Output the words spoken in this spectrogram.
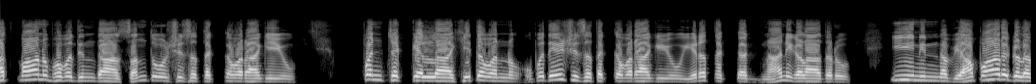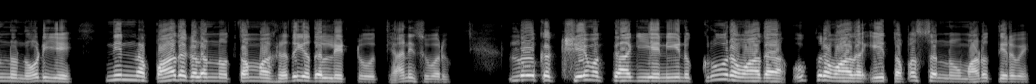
ಆತ್ಮಾನುಭವದಿಂದ ಸಂತೋಷಿಸತಕ್ಕವರಾಗಿಯೂ ಪ್ರಪಂಚಕ್ಕೆಲ್ಲ ಹಿತವನ್ನು ಉಪದೇಶಿಸತಕ್ಕವರಾಗಿಯೂ ಇರತಕ್ಕ ಜ್ಞಾನಿಗಳಾದರು. ಈ ನಿನ್ನ ವ್ಯಾಪಾರಗಳನ್ನು ನೋಡಿಯೇ ನಿನ್ನ ಪಾದಗಳನ್ನು ತಮ್ಮ ಹೃದಯದಲ್ಲಿಟ್ಟು ಧ್ಯಾನಿಸುವರು. ಲೋಕಕ್ಷೇಮಕ್ಕಾಗಿಯೇ ನೀನು ಕ್ರೂರವಾದ, ಉಗ್ರವಾದ ಈ ತಪಸ್ಸನ್ನು ಮಾಡುತ್ತಿರುವೆ.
